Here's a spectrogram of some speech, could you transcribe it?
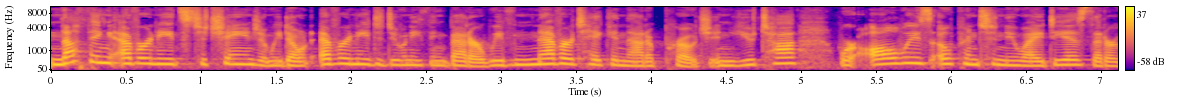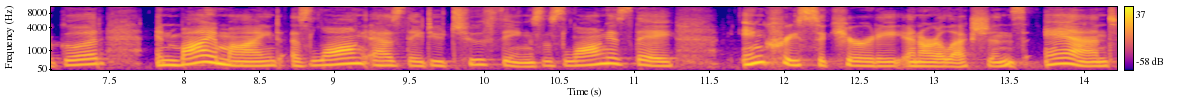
nothing ever needs to change and we don't ever need to do anything better. We've never taken that approach. In Utah, we're always open to new ideas that are good. In my mind, as long as they do two things, as long as they increase security in our elections and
